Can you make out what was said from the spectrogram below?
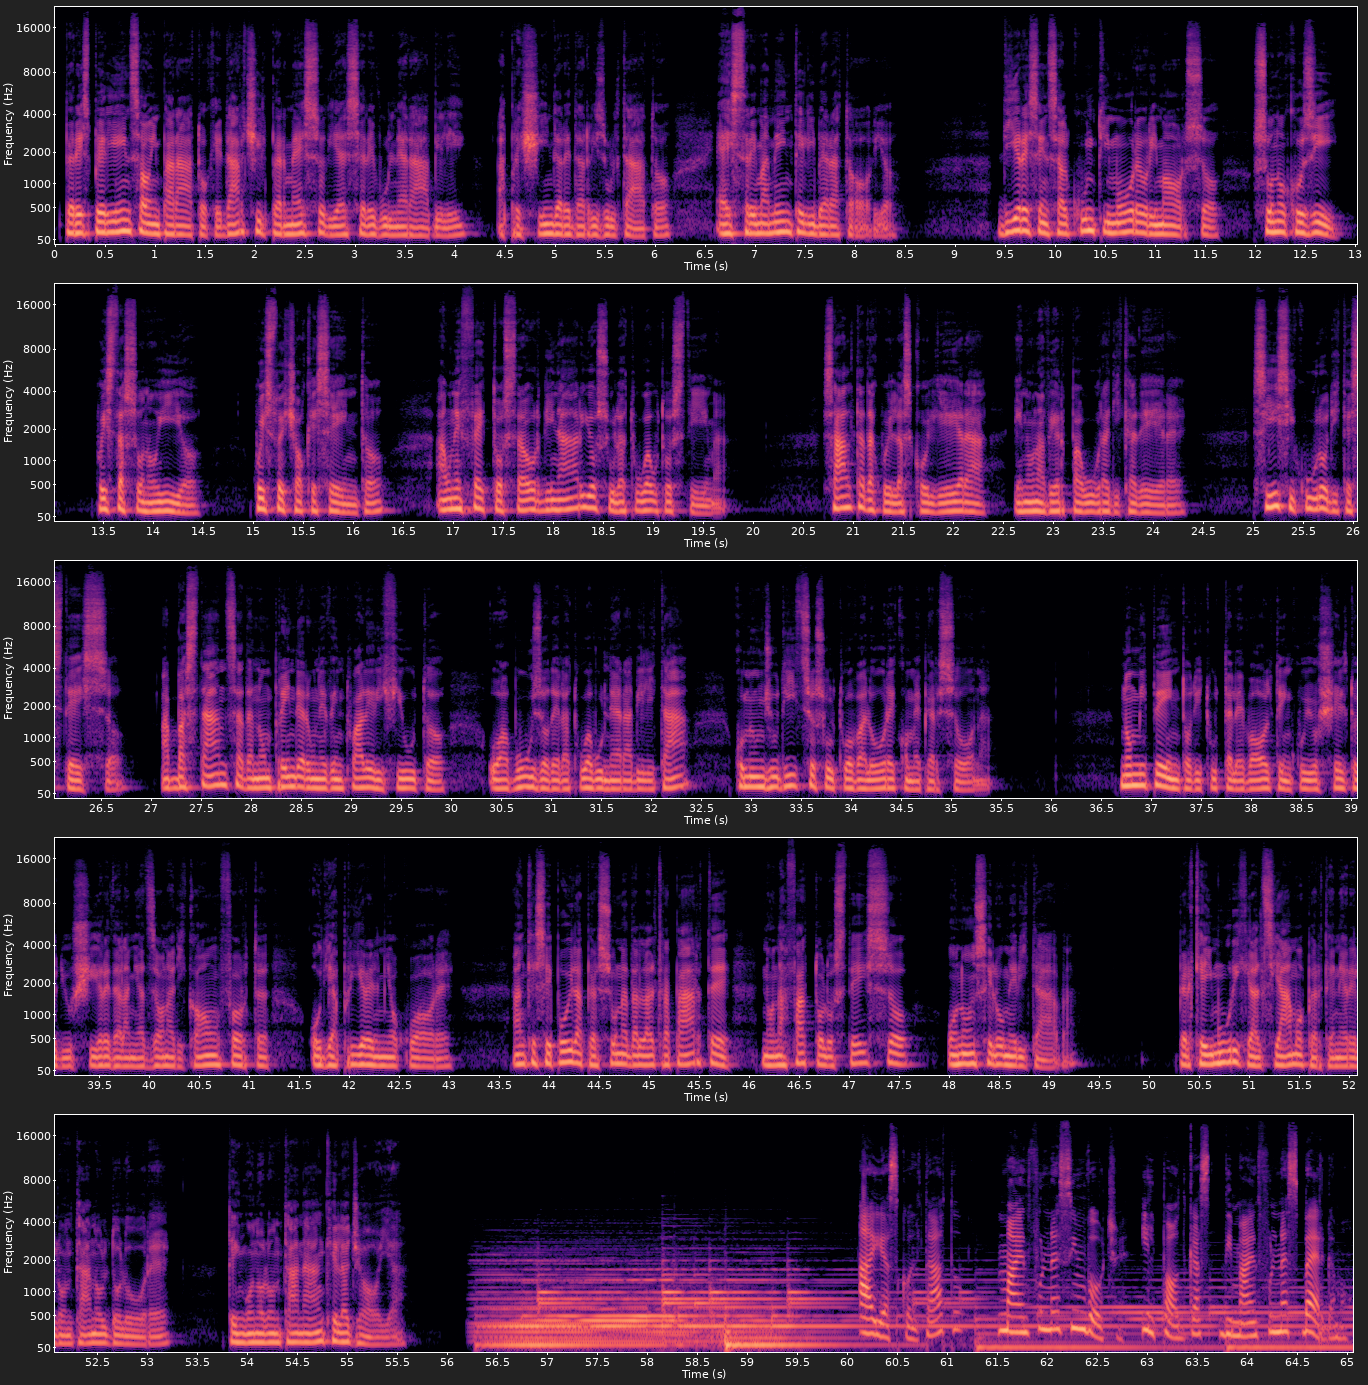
Per esperienza ho imparato che darci il permesso di essere vulnerabili, a prescindere dal risultato, è estremamente liberatorio. Dire senza alcun timore o rimorso sono così, questa sono io, questo è ciò che sento, ha un effetto straordinario sulla tua autostima. Salta da quella scogliera e non aver paura di cadere. Sii sicuro di te stesso, abbastanza da non prendere un eventuale rifiuto o abuso della tua vulnerabilità come un giudizio sul tuo valore come persona. Non mi pento di tutte le volte in cui ho scelto di uscire dalla mia zona di comfort o di aprire il mio cuore, anche se poi la persona dall'altra parte non ha fatto lo stesso o non se lo meritava. Perché i muri che alziamo per tenere lontano il dolore tengono lontana anche la gioia. Hai ascoltato Mindfulness in Voce, il podcast di Mindfulness Bergamo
